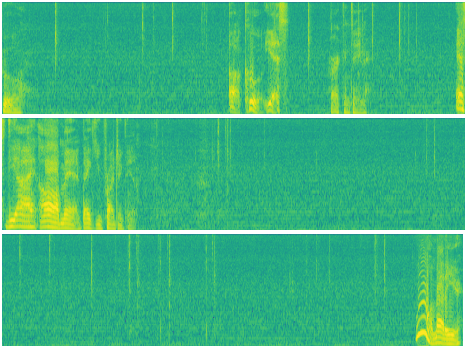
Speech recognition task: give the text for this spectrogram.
Cool. Oh, cool. Yes. Heart Container. SDI. Oh, man. Thank you, Project M. Woo, I'm out of here.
